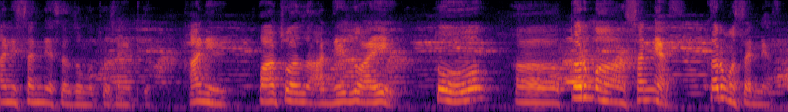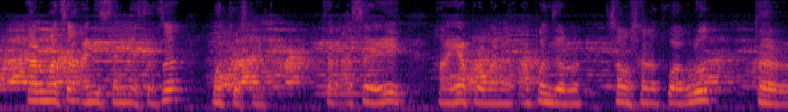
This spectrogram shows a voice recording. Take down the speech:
आणि संन्यासाचं महत्त्व सांगितलं. आणि पाचवा अध्याय जो आहे तो कर्म संन्यास कर्म संन्यास. कर्माचं आणि संन्यासाचं महत्त्व सांगितलं. तर असं हे याप्रमाणे आपण जर संसारात वागलो तर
